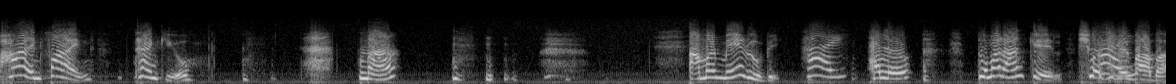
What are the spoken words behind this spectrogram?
fine fine thank you মা আমার মেয়ে রুবি। হাই হ্যালো তোমার আঙ্কেল সজীবের. বাবা।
